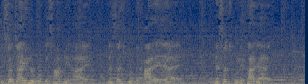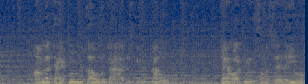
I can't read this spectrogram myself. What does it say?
कि सच्चाई लोगों के सामने आए न सच को दिखाया जाए, न सच को लिखा जाए, मामला चाहे कोविड का हो, चाहे हादस की घटना हो, चाहे और दुरुस्त समस्याएँ रही हो,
